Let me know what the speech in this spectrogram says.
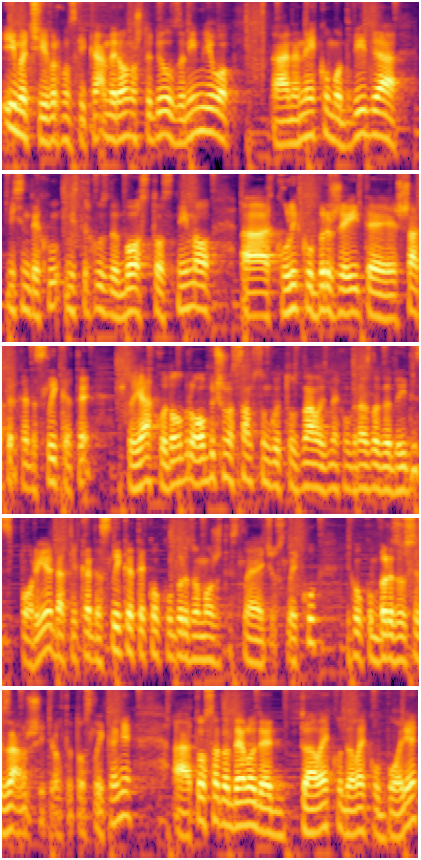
imaće i vrhunske kamere. Ono što je bilo zanimljivo, na nekom od videa, mislim da je Mr. Who's the Boss to snimao, a, koliko brže ide šater kada slikate, što je jako dobro. Obično Samsung je to znalo iz nekog razloga da ide sporije. Dakle, kada slikate, koliko brzo možete sledeću sliku i koliko brzo se završite, jel te, to slikanje. A, to sada deluje da je daleko, daleko bolje,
